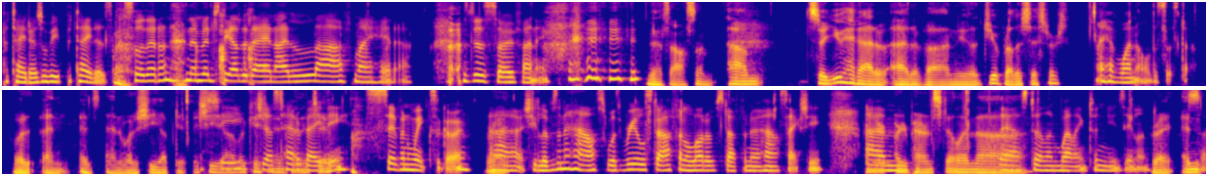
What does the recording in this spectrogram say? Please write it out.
potatoes will be potatoes. I saw that on an image the other day and I laughed my head off. It's just so funny. That's awesome. Um, so you had out of, out of, uh, New Zealand. Do you have brothers, sisters? I have one older sister. What, and, and, what is she up to? Is she, She uh, just had a baby seven weeks ago. Right. Uh, she lives in a house with real stuff and a lot of stuff in her house, actually. Um, are your parents still in, uh, they are still in Wellington, New Zealand. right. And So-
